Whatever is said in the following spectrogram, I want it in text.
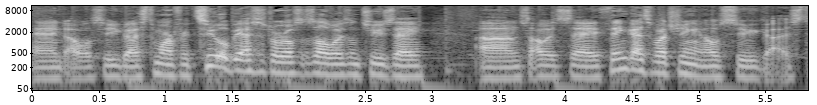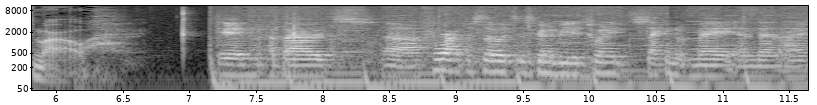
and I will see you guys tomorrow for two OBS tutorials as always on Tuesday. Um, so I would say thank you guys for watching and I'll see you guys tomorrow in about uh, four episodes. It's going to be the 22nd of May and then I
